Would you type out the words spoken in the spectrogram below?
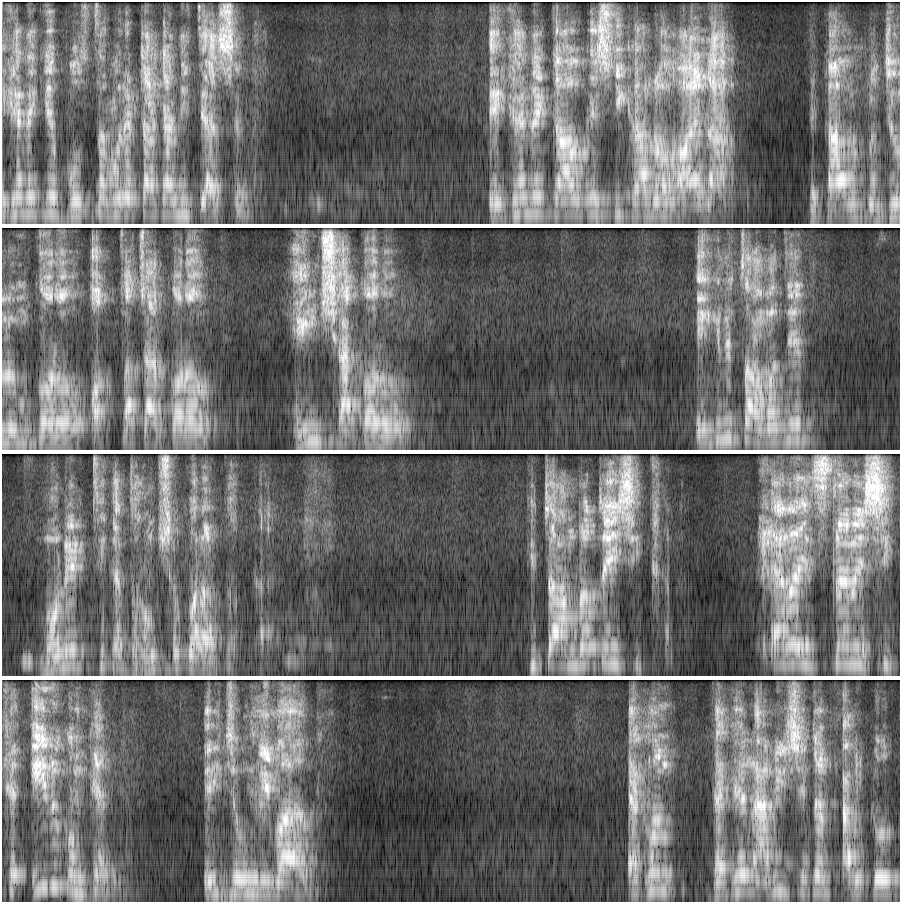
এখানে কেউ বস্তা করে টাকা নিতে আসে না। এখানে কাউকে শিখানো হয় না যে কারোর উপর জুলুম করো অত্যাচার করো হিংসা করো। এগুলি তো আমাদের মনের থেকে ধ্বংস করার দরকার। কিন্তু আমরা তো এই শিক্ষা না। এরা ইসলামের শিক্ষা এইরকম কেন? এই জঙ্গিবাদ। এখন দেখেন আমি সেটা, আমি কেউ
